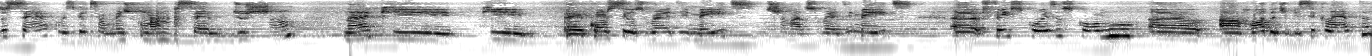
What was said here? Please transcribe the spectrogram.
do século, especialmente com Marcel Duchamp, né, que, que é, com os seus ready-mades, chamados ready-mades, uh, fez coisas como uh, a roda de bicicleta,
